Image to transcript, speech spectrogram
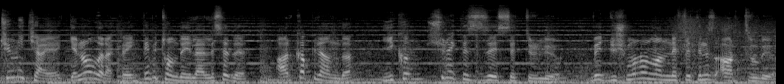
Tüm hikaye genel olarak renkli bir tonda ilerlese de arka planda yıkım sürekli size hissettiriliyor ve düşman olan nefretiniz artırılıyor.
